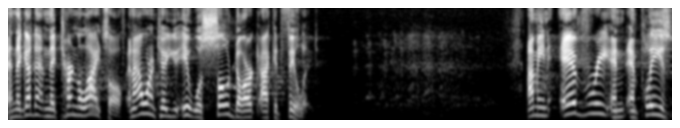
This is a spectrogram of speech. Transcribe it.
and they got down and they turned the lights off. And I want to tell you, it was so dark I could feel it. I mean, every, and, and please,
